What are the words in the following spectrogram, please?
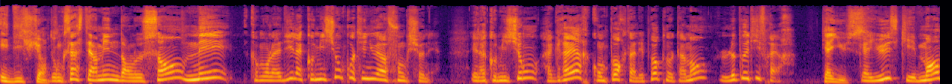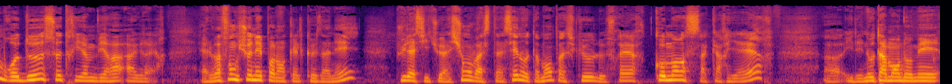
édifiantes. Donc ça se termine dans le sang, mais comme on l'a dit, la commission continue à fonctionner. Et la commission agraire comporte à l'époque notamment le petit frère. Caius. Caius, qui est membre de ce triumvirat agraire. Elle va fonctionner pendant quelques années, puis la situation va se tasser, notamment parce que le frère commence sa carrière. Euh, il est notamment nommé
